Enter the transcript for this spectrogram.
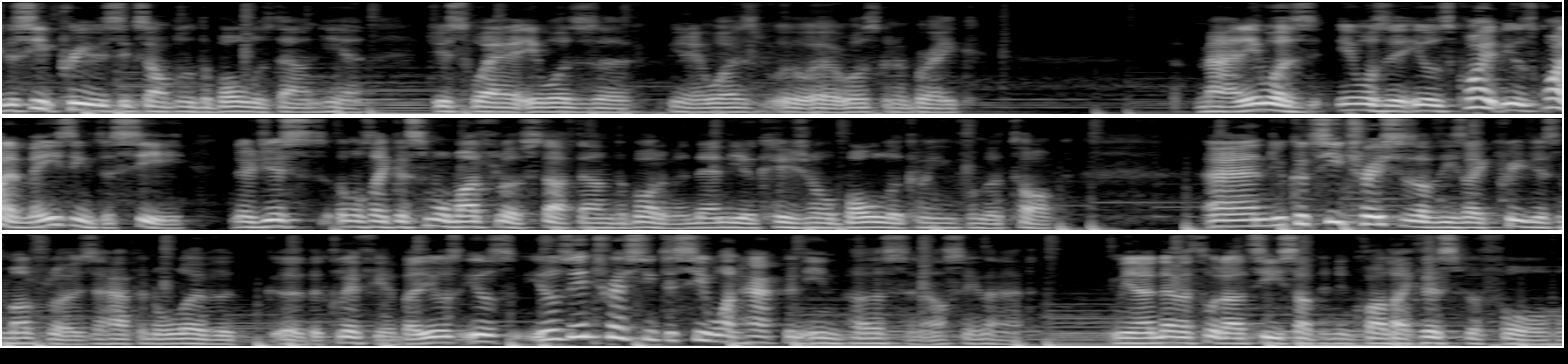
You can see previous examples of the boulders down here, just where it was, uh, you know, it was it was going to break man, it was it was it was quite it was quite amazing to see. You know, just almost like a small mud flow of stuff down at the bottom, and then the occasional boulder coming from the top. And you could see traces of these like previous mud flows that happened all over the, uh, the cliff here. But it was it was it was interesting to see what happened in person. I'll say that. I mean, I never thought I'd see something quite like this before.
